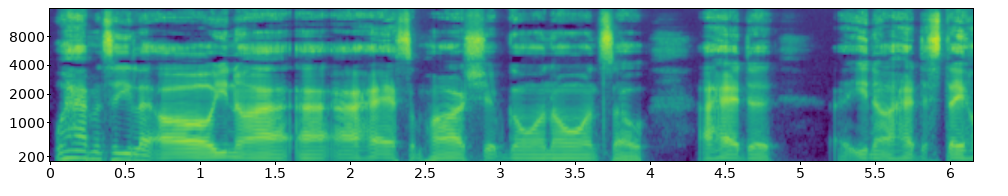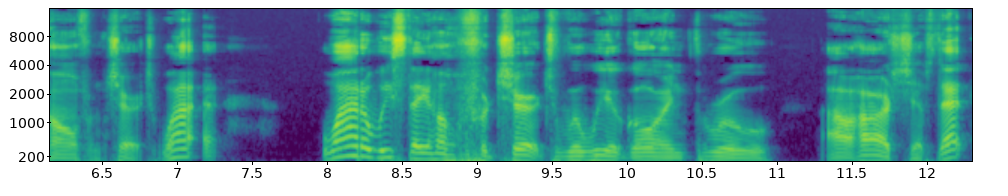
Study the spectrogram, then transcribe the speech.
what happened to you? Like, oh, you know, I, I, I had some hardship going on. So I had to, uh, you know, I had to stay home from church. Why, why do we stay home for church when we are going through our hardships? That,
